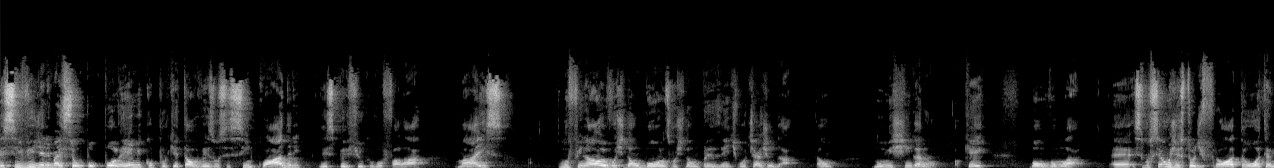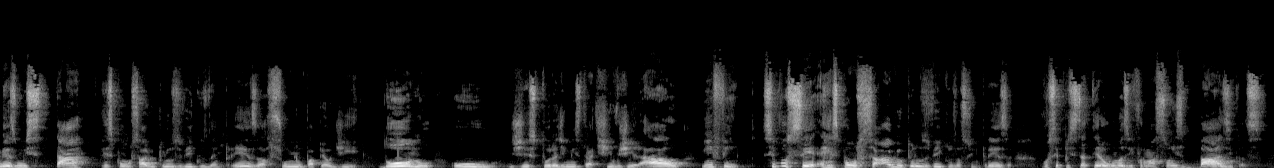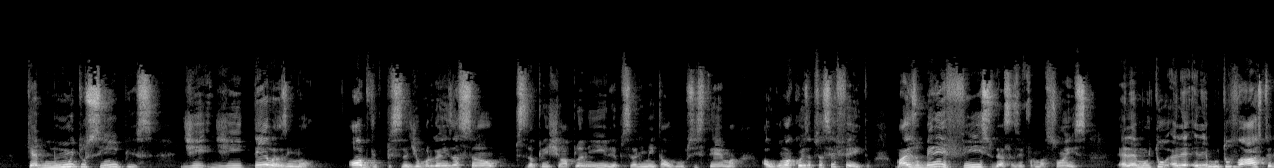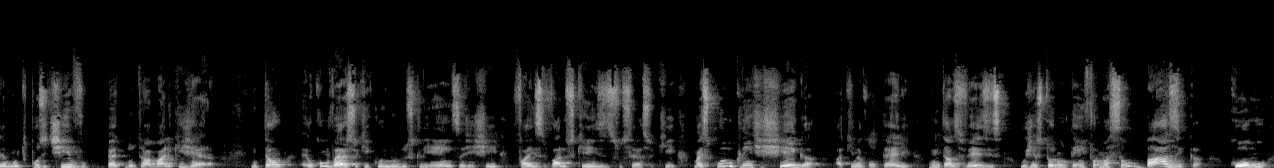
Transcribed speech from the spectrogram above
Esse vídeo ele vai ser um pouco polêmico, porque talvez você se enquadre nesse perfil que eu vou falar, mas no final eu vou te dar um bônus, vou te dar um presente, vou te ajudar. Então, não me xinga não, ok? Bom, vamos lá. É, se você é um gestor de frota ou até mesmo está responsável pelos veículos da empresa, assume um papel de dono ou gestor administrativo geral, enfim, se você é responsável pelos veículos da sua empresa, você precisa ter algumas informações básicas, que é muito simples de, de tê-las em mão. Óbvio que precisa de uma organização, precisa preencher uma planilha, precisa alimentar algum sistema, alguma coisa precisa ser feito. Mas o benefício dessas informações ela é muito, ele é, ele é muito vasto, ele é muito positivo perto do trabalho que gera. Então, eu converso aqui com inúmeros clientes, a gente faz vários cases de sucesso aqui, mas quando o cliente chega aqui na Contele, muitas vezes o gestor não tem informação básica, como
